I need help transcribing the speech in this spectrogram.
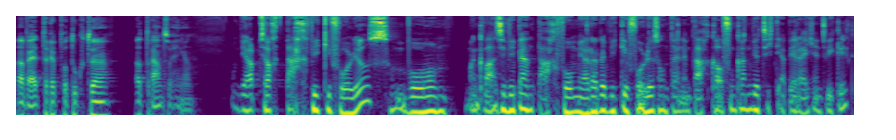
äh, weitere Produkte dran zu hängen. Und ihr habt ja auch Dach-Wikifolios, wo man quasi wie bei einem Dachfonds mehrere Wikifolios unter einem Dach kaufen kann. Wird sich der Bereich entwickelt?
